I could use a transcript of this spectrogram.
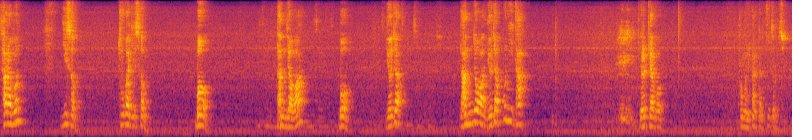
사람은 이성 두 가지 성 뭐 남자와 뭐 여자 남자와 여자뿐이 다 이렇게 하고 방망이 땅땅 두드렸습니다.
